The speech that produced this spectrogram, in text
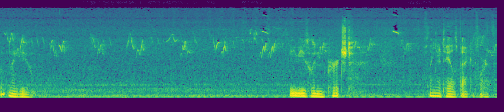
something they do. Phoebes, when perched, fling their tails back and forth.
